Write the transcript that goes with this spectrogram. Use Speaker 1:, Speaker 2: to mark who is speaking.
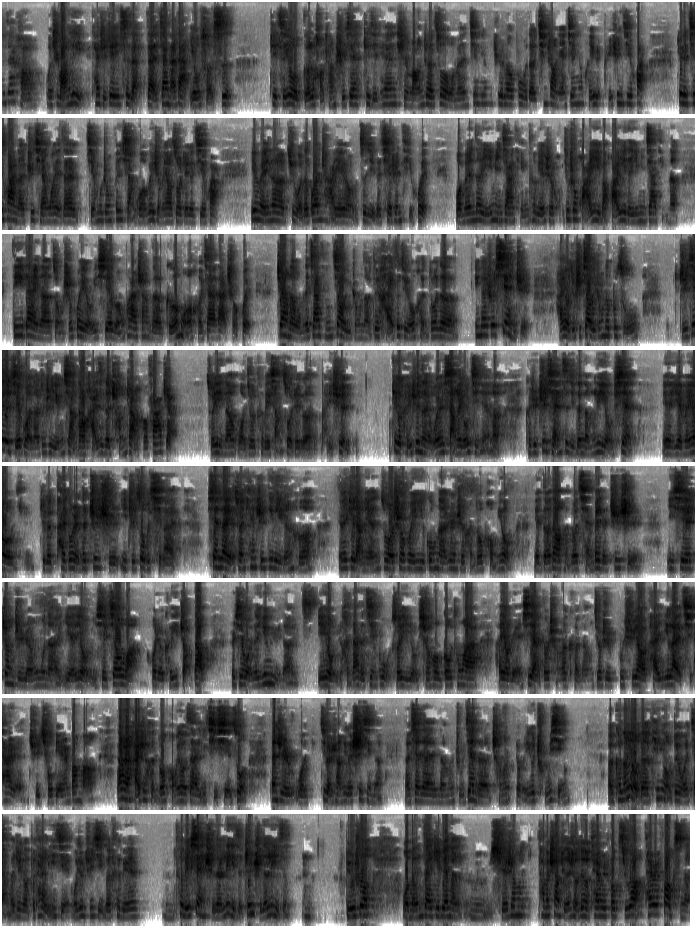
Speaker 1: 大家好，我是王丽。开始这一次的在加拿大有所思，这次又隔了好长时间。这几天是忙着做我们精英俱乐部的青少年精英培培训计划。这个计划呢，之前我也在节目中分享过。为什么要做这个计划？因为呢，据我的观察，也有自己的切身体会。我们的移民家庭，特别是就说华裔吧，华裔的移民家庭呢。第一代呢，总是会有一些文化上的隔膜和加拿大社会，这样呢，我们的家庭教育中呢，对孩子就有很多的应该说限制，还有就是教育中的不足，直接的结果呢，就是影响到孩子的成长和发展。所以呢，我就特别想做这个培训。这个培训呢，我也想了有几年了，可是之前自己的能力有限。也也没有这个太多人的支持，一直做不起来。现在也算天时地利人和，因为这两年做社会义工呢，认识很多朋友，也得到很多前辈的支持。一些政治人物呢，也有一些交往或者可以找到。而且我的英语呢，也有很大的进步，所以有时候沟通啊。还有联系啊，都成了可能，就是不需要太依赖其他人去求别人帮忙。当然，还是很多朋友在一起协作，但是我基本上这个事情呢，呃，现在能逐渐的成有一个雏形。呃，可能有的听友对我讲的这个不太理解，我就举几个特别嗯特别现实的例子，真实的例子，嗯，比如说。我们在这边呢，嗯，学生他们上学的时候都有 Terry Fox Run。Terry Fox 呢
